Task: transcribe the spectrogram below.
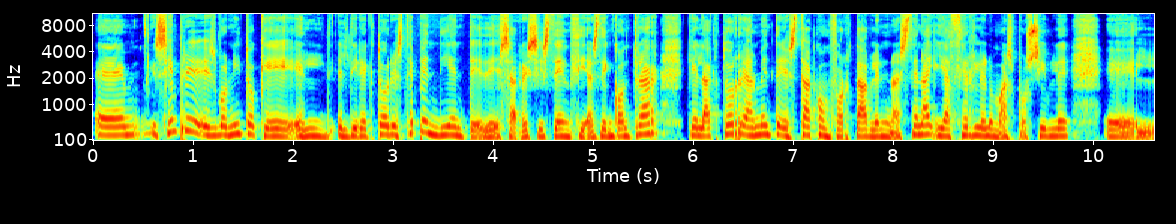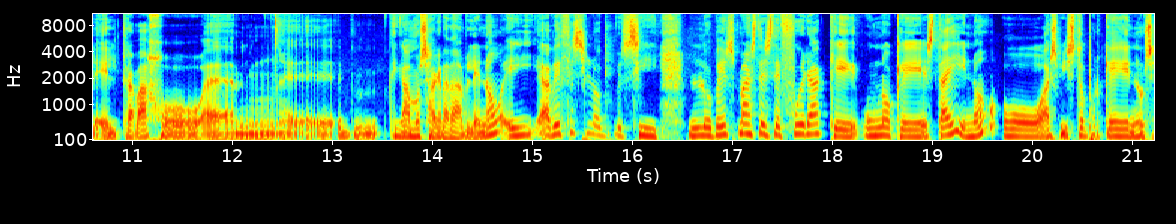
Em, siempre es bonito que el, director esté pendiente de esas resistencias, de encontrar que el actor realmente está confortable en una escena y hacerle lo más posible el, trabajo, em, eh, digamos, agradable, ¿no? Y a veces si lo, ves más desde fuera que uno que está ahí, ¿no? O has visto porque en los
